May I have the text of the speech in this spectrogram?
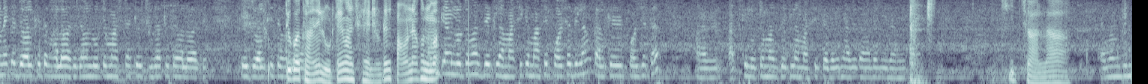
অনেকে জল খেতে ভালোবাসে যেমন লোটে মাছটা কেউ ঝুড়া খেতে ভালোবাসে কেউ জল খেতে তুই কথা আমি লোটে মাছ খাই ওটা পাও না এখন আজকে আমি লোটে মাছ দেখলাম মাসিকে মাছের পয়সা দিলাম কালকের পয়সাটা আর আজকে লোটে মাছ দেখলাম মাসির কাছে কিন্তু আজকে আমাদের নিরামিষ। কি চালা এমন দিন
